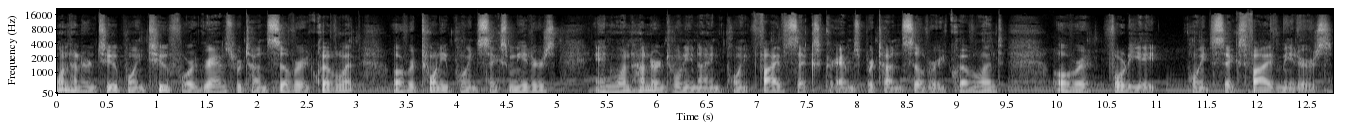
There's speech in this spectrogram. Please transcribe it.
102.24 grams per ton silver equivalent over 20.6 meters and 129.56 grams per ton silver equivalent over 48.65 meters.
